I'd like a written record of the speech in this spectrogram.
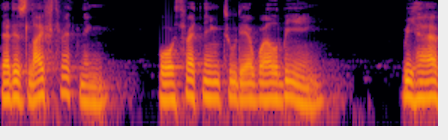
that is life threatening or threatening to their well being. We have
